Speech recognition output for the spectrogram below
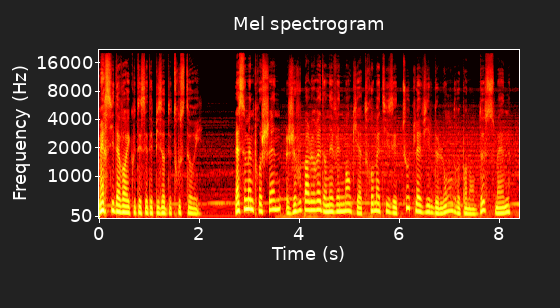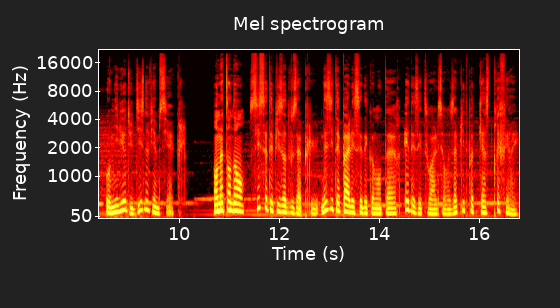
Merci d'avoir écouté cet épisode de True Story. La semaine prochaine, je vous parlerai d'un événement qui a traumatisé toute la ville de Londres pendant deux semaines au milieu du 19e siècle. En attendant, si cet épisode vous a plu, n'hésitez pas à laisser des commentaires et des étoiles sur vos applis de podcast préférés.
